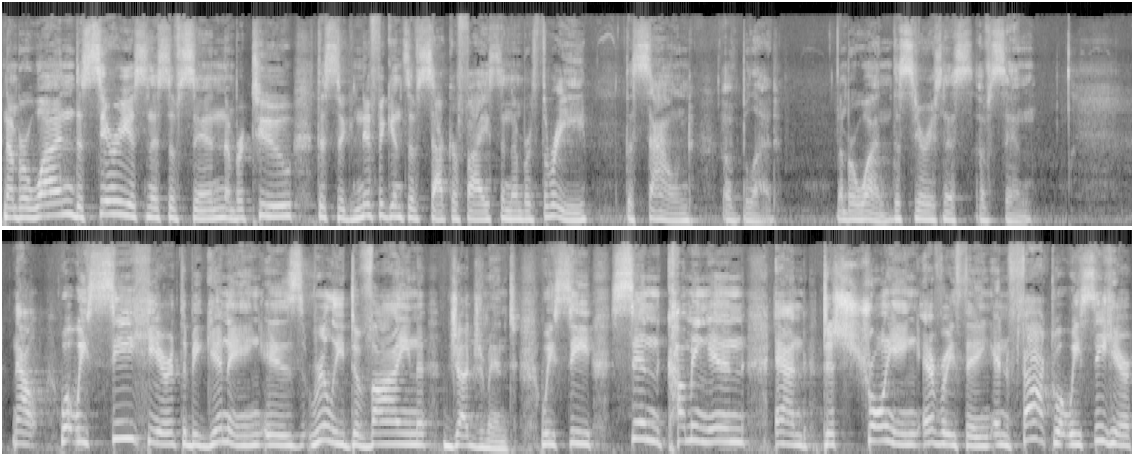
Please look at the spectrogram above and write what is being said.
Number one, the seriousness of sin. Number two, the significance of sacrifice. And number three, the sound of blood. Number one, the seriousness of sin. Now, what we see here at the beginning is really divine judgment. We see sin coming in and destroying everything. In fact, what we see here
